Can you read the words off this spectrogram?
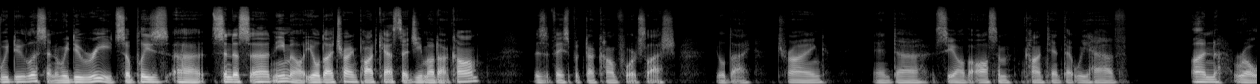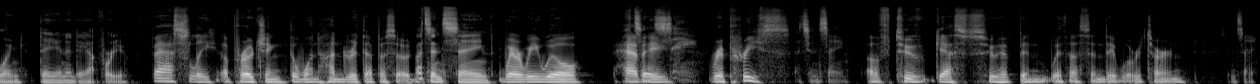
we do listen and we do read. So please uh, send us an email at you'll die trying podcast at gmail.com. Visit facebook.com forward slash you'll die trying and uh, see all the awesome content that we have unrolling day in and day out for you. Fastly approaching the 100th episode, That's insane. where we will have That's a insane. reprise That's insane. of two guests who have been with us and they will return. It's insane.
